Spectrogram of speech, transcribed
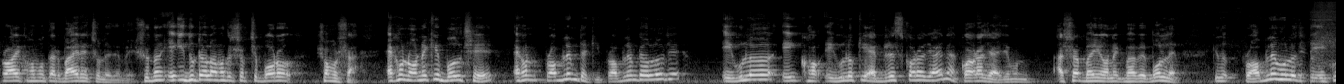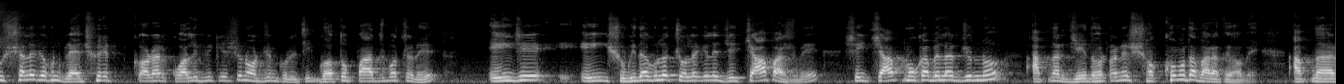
ক্রয় ক্ষমতার বাইরে চলে যাবে। সুতরাং এই দুটো হলো আমাদের সবচেয়ে বড় সমস্যা। এখন অনেকে বলছে এখন প্রবলেমটা কি? প্রবলেমটা হলো যে এগুলো এই এগুলো কি অ্যাড্রেস করা যায় না? করা যায় যেমন আশরাফ ভাই অনেকভাবে বললেন। কিন্তু প্রবলেম হলো যে একুশ সালে যখন গ্র্যাজুয়েট করার কোয়ালিফিকেশন অর্জন করেছি গত পাঁচ বছরে এই যে এই সুবিধাগুলো চলে গেলে যে চাপ আসবে সেই চাপ মোকাবেলার জন্য আপনার যে ধরনের সক্ষমতা বাড়াতে হবে, আপনার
